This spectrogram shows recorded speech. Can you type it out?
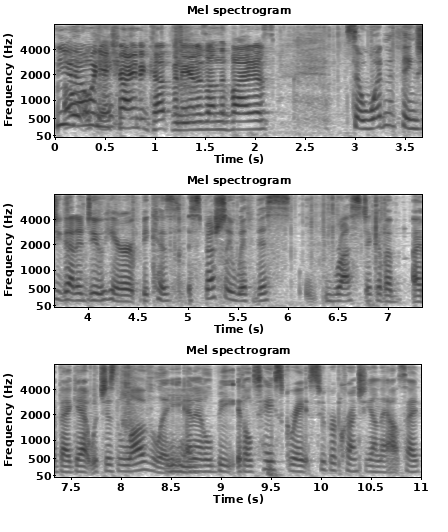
You Oh, know when you're trying to cut bananas on the bias. So one of the things you got to do here, because especially with this rustic of a, a baguette, which is lovely, Mm-hmm. and it'll be it'll taste great, super crunchy on the outside.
